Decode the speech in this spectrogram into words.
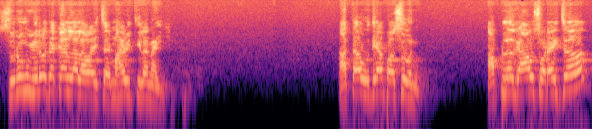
सुरुंग विरोधकांना लावायचा आहे महायुतीला नाही. आता उद्यापासून आपलं गाव सोडायचं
